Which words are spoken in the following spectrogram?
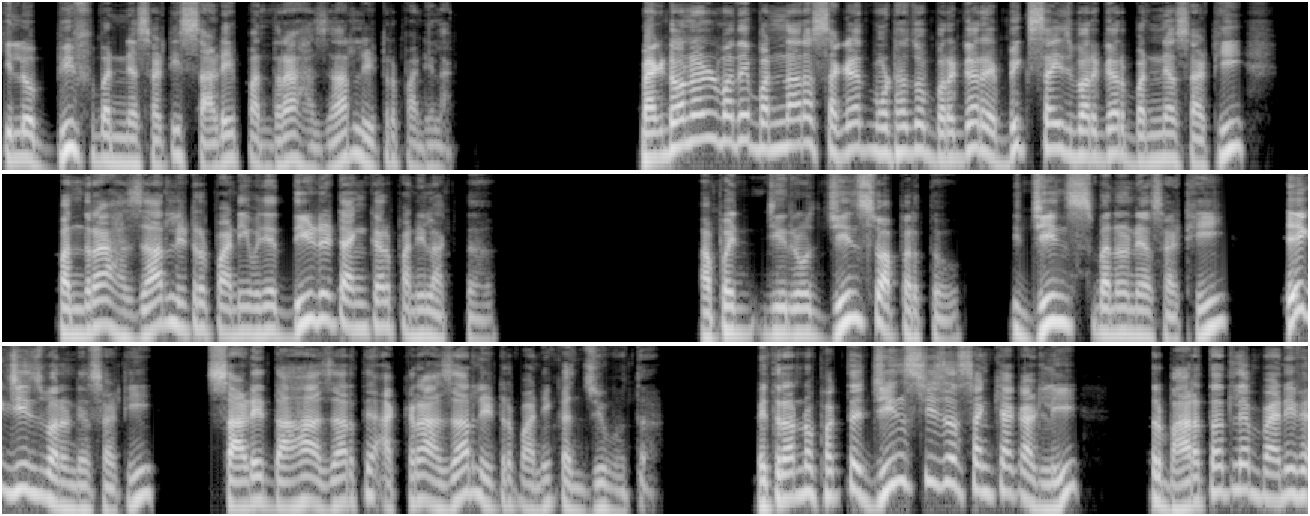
किलो बीफ बनण्यासाठी साडे पंधरा हजार लिटर पाणी लागतं. मॅकडॉनल्डमध्ये बनणारा सगळ्यात मोठा जो बर्गर आहे बिग साईज बर्गर बनण्यासाठी पंधरा हजार लिटर पाणी म्हणजे दीड टँकर पाणी लागतं. आपण जी रोज जीन्स वापरतो ती जीन्स बनवण्यासाठी एक जीन्स बनवण्यासाठी साडे दहा हजार ते अकरा हजार लिटर पाणी कन्झ्युम होतं. मित्रांनो फक्त जीन्सची जर संख्या काढली तर भारतातल्या मॅन्युफॅ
